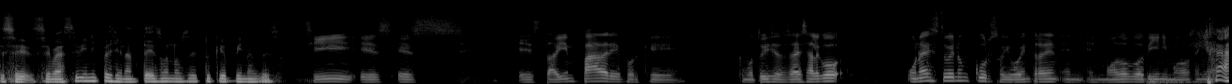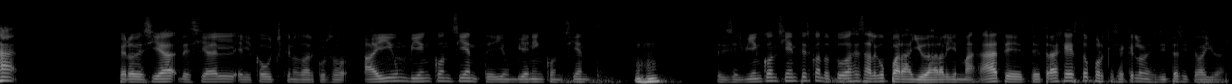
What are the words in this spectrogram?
se, se me hace bien impresionante eso, no sé, ¿tú qué opinas de eso? Sí, es, es, está bien padre porque, como tú dices, o sea, es algo... Una vez estuve en un curso y voy a entrar en, en- en modo Godín y modo señor, pero decía, decía el, el coach que nos da el curso, hay un bien consciente y un bien inconsciente. Ujú, Entonces, el bien consciente es cuando tú haces algo para ayudar a alguien más. Ah, te, te traje esto porque sé que lo necesitas y te va a ayudar.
